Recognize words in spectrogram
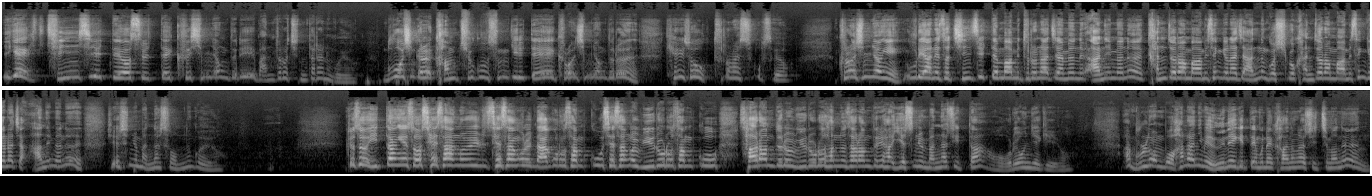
이게 진실되었을 때 그 심령들이 만들어진다라는 거예요. 무엇인가를 감추고 숨길 때 그런 심령들은 계속 드러날 수가 없어요. 그런 심령이 우리 안에서 진실된 마음이 드러나지 않으면 아니면은 간절한 마음이 생겨나지 않는 것이고 간절한 마음이 생겨나지 않으면은 예수님 만날 수 없는 거예요. 그래서 이 땅에서 세상을 세상을 낙으로 삼고 세상을 위로로 삼고 사람들을 위로로 삼는 사람들이 예수님을 만날 수 있다? 어려운 얘기예요. 아, 물론 뭐 하나님의 은혜이기 때문에 가능할 수 있지만은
